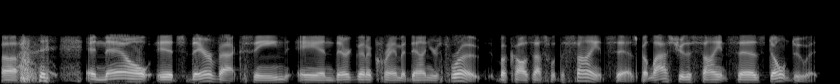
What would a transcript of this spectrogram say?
Uh, and now it's their vaccine, and they're going to cram it down your throat because that's what the science says. But last year, the science says don't do it.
